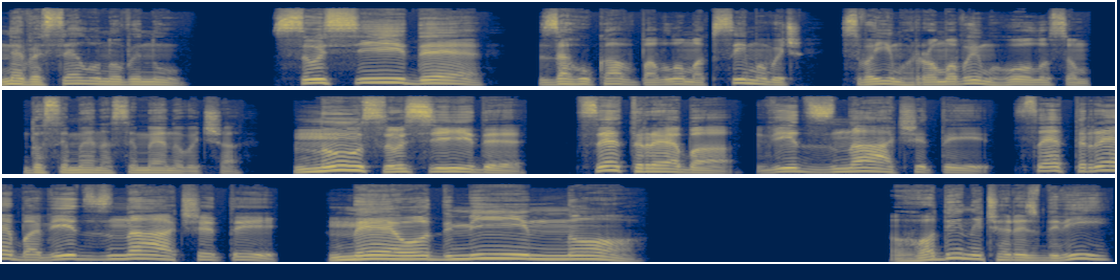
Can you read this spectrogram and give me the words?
невеселу новину. Сусіде. загукав Павло Максимович своїм громовим голосом до Семена Семеновича. Ну, сусіде, це треба відзначити. Це треба відзначити. Неодмінно. Години через дві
